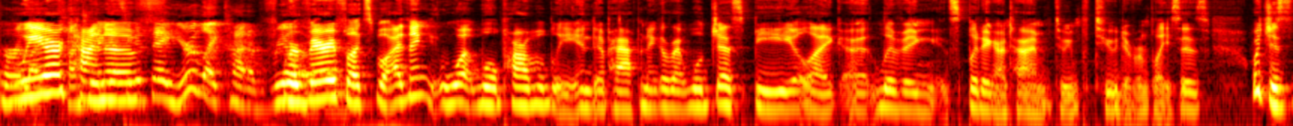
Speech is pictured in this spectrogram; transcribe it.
per, we like, are country, kind of- You could say you're like kind of real. we're very open. flexible. I think what will probably end up happening is that we'll just be like uh, living, splitting our time between two different places, which is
